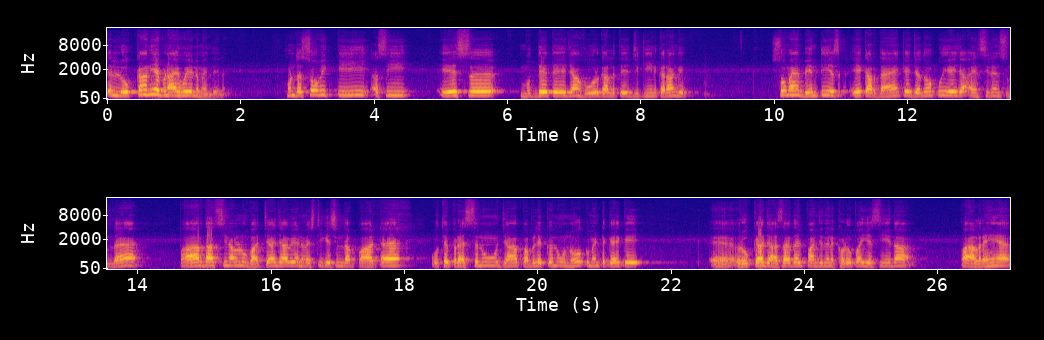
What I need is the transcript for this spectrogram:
ਤੇ ਲੋਕਾਂ ਦੀਆਂ ਬਣਾਏ ਹੋਏ ਨੁਮਾਇੰਦੇ ਨੇ। ਹੁਣ ਦੱਸੋ ਵੀ ਕੀ ਅਸੀਂ ਇਸ ਮੁੱਦੇ ਤੇ ਜਾਂ ਹੋਰ ਗੱਲ ਤੇ ਯਕੀਨ ਕਰਾਂਗੇ। ਸੋ ਮੈਂ ਬੇਨਤੀ ਇਸ, ਇਹ ਕਰਦਾ ਹਾਂ ਕਿ ਜਦੋਂ ਕੋਈ ਇਹ ਜਾਂ ਇਨਸੀਡੈਂਸ ਹੁੰਦਾ ਹੈ, ਪਾਰਦਰਸ਼ੀ ਨਾਲ ਉਹਨੂੰ ਵਾਚਿਆ ਜਾਵੇ ਇਨਵੈਸਟੀਗੇਸ਼ਨ ਦਾ ਪਾਰਟ ਹੈ, ਉੱਥੇ ਪ੍ਰੈਸ ਨੂੰ ਜਾਂ ਪਬਲਿਕ ਨੂੰ ਨੋ ਕਮੈਂਟ ਕਹਿ ਕੇ ਰੋਕਿਆ ਜਾ ਸਕਦਾ ਵੀ 5 ਦਿਨ ਖੜੋ ਭਾਈ, ਅਸੀਂ ਇਹਦਾ ਭਾਲ ਰਹੇ ਹਾਂ,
